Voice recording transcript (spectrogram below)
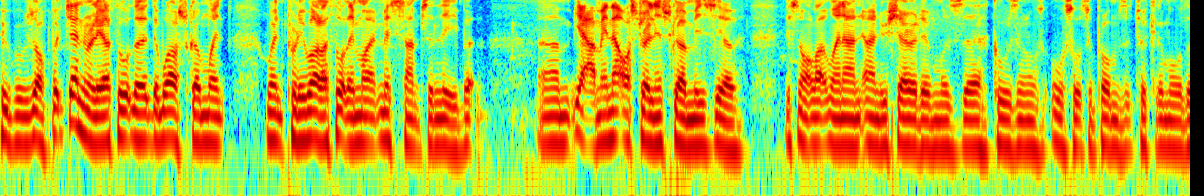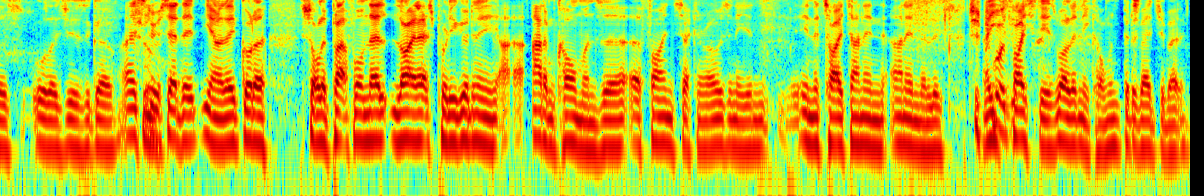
Hooper was off. But generally, I thought the, the Welsh scrum went went pretty well. I thought they might miss Samson Lee, but um, yeah, I mean that Australian scrum is you know, it's not like when An- Andrew Sheridan was uh, causing all, all sorts of problems at Twickenham all those all those years ago. As Sure. Stuart said, that you know they've got a solid platform. Their lineup's pretty good, and he? Adam Coleman's a, a fine second row, isn't he? In, in the tight and in and in the loose. Just He's before- feisty as well, isn't he? Coleman, bit of edge about him.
